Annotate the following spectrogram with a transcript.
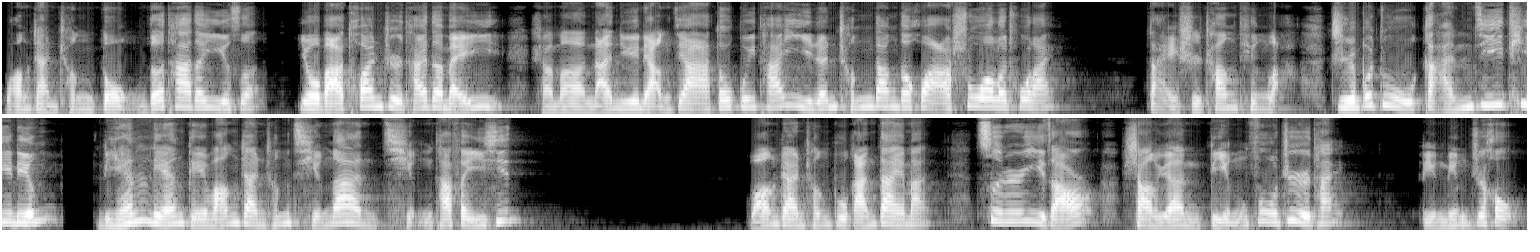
王占成懂得他的意思，又把湍志台的美意，什么男女两家都归他一人承当的话说了出来。戴世昌听了，止不住感激涕零。连连给王占成请安，请他费心。王占成不敢怠慢，次日一早上元禀赋志台。禀明之后，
